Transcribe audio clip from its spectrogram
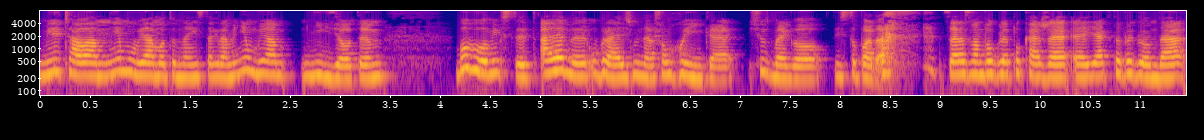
Milczałam, nie mówiłam o tym na Instagramie, nie mówiłam nigdzie o tym, bo było mi wstyd, ale my ubraliśmy naszą choinkę 7 listopada. Zaraz Wam w ogóle pokażę, e, jak to wygląda.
